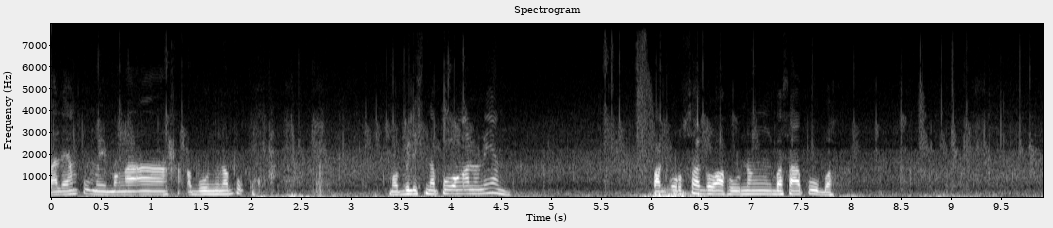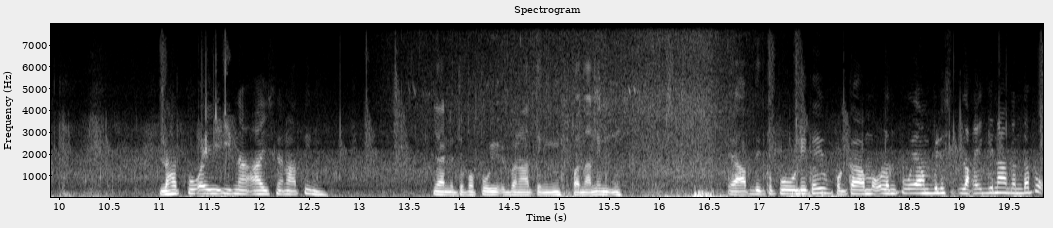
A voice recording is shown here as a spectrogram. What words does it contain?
Bale yan po, may mga abono na po. Mabilis na po ang ano na yan. Pag ursa, gawa ho ng basa po ba. Lahat po ay inaayos na natin. Yan, ito pa po yung iba nating pananim. I-update ko po uli kayo. Pagka maulan po, ay ang bilis, laki ginaganda po.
